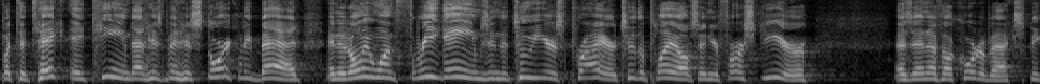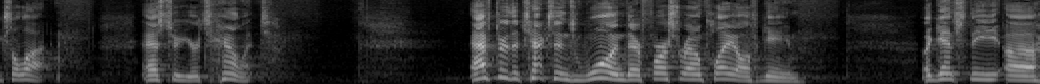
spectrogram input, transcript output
But to take a team that has been historically bad and had only won three games in the two years prior to the playoffs in your first year as an NFL quarterback speaks a lot as to your talent. After the Texans won their first round playoff game against the uh,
